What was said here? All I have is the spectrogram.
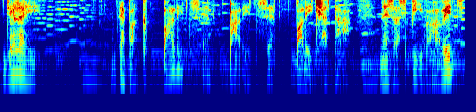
dělej. Jde pak palice, palice, paličata. Nezaspívá, viď?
